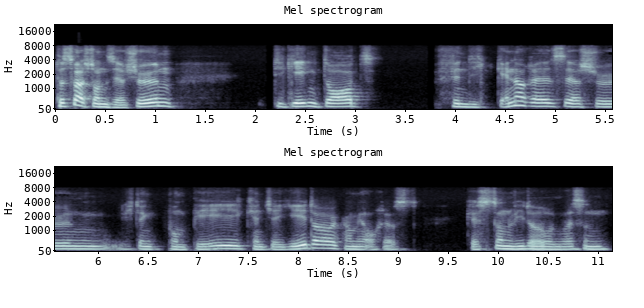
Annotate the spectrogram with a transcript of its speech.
Das war schon sehr schön. Die Gegend dort finde ich generell sehr schön. Ich denke, Pompeji kennt ja jeder, kam ja auch erst gestern wieder irgendwas in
